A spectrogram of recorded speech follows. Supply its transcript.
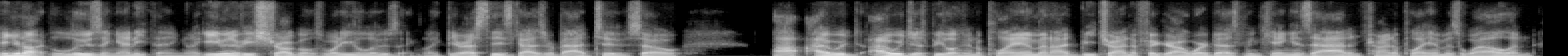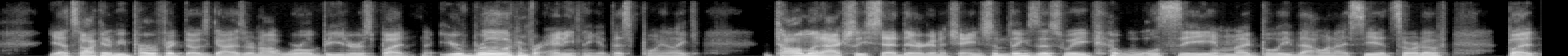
And you're not losing anything. Like even if he struggles, what are you losing? Like the rest of these guys are bad too. So uh, I would I would just be looking to play him, and I'd be trying to figure out where Desmond King is at and trying to play him as well. And yeah, it's not going to be perfect. Those guys are not world beaters, but you're really looking for anything at this point. Like Tomlin actually said they're going to change some things this week. we'll see. I might believe that when I see it, sort of. But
